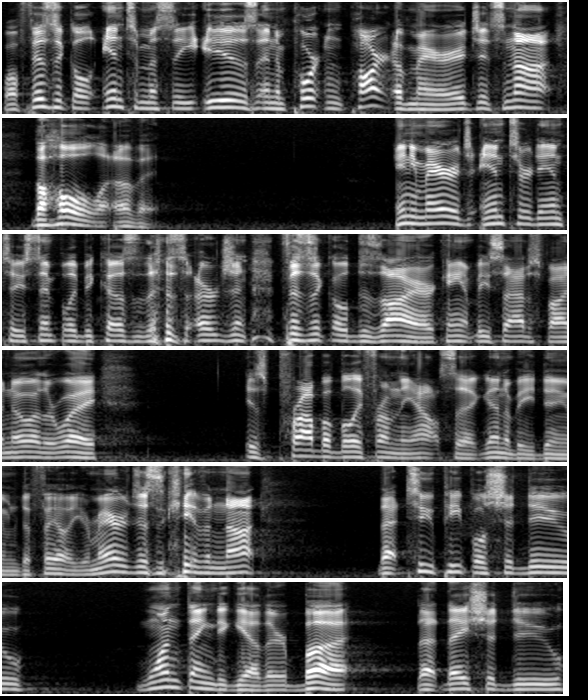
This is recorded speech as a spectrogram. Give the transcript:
while physical intimacy is an important part of marriage, it's not the whole of it. Any marriage entered into simply because of this urgent physical desire can't be satisfied no other way is probably from the outset going to be doomed to failure. Marriage is given not that two people should do one thing together, but that they should do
